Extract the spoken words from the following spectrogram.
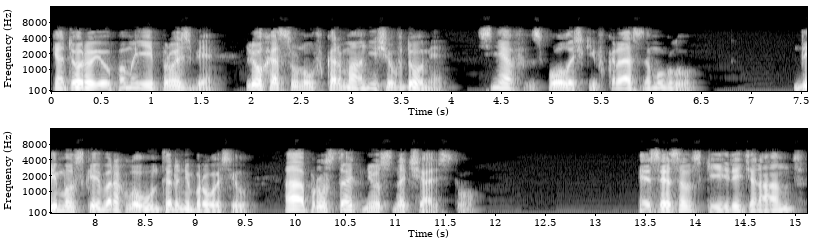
которую по моей просьбе Леха сунул в карман еще в доме, сняв с полочки в красном углу. Дымовское барахло унтер не бросил, а просто отнес начальству. Эсэсовский лейтенант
